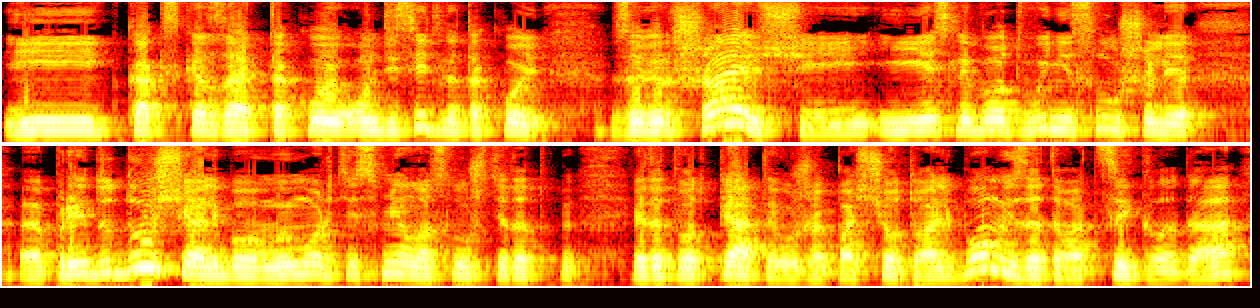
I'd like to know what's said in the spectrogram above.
и, как сказать, такой, он действительно такой завершающий. И, и если вот вы не слушали э, предыдущий альбом, вы можете смело слушать этот, этот вот пятый уже по счету альбом из этого цикла, да,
